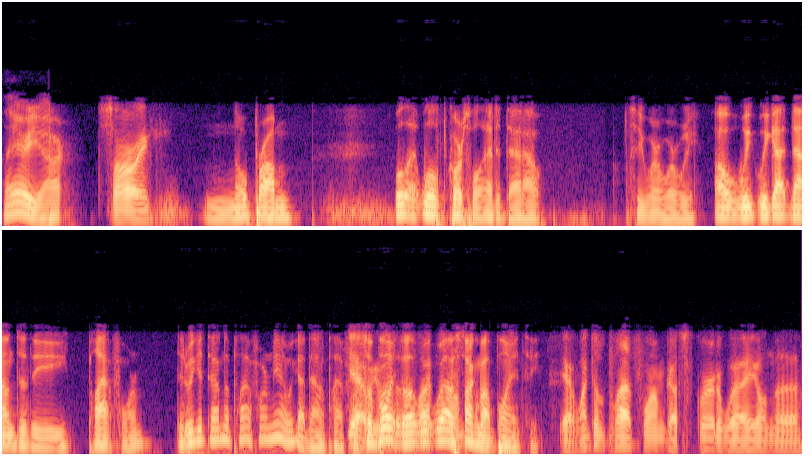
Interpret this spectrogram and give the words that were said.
There you are. Sorry. No problem. We'll, well, of course, we'll edit that out. See where were we? Oh, we we got down to the platform. Did we get down to the platform? Yeah, we got down to the platform. Yeah, so we buoy- the uh, well, I was talking about buoyancy. Yeah, went to the platform, got squared away on the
